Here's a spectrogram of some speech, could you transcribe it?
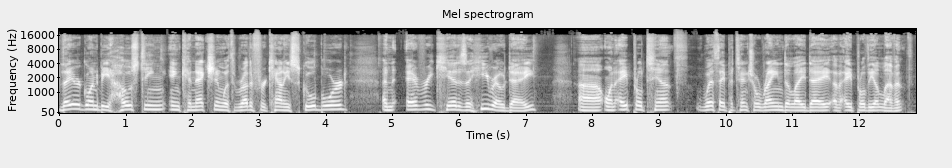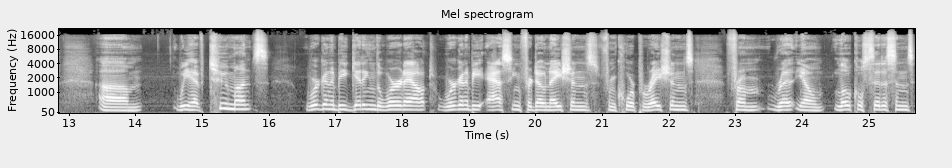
they are going to be hosting in connection with Rutherford County School Board an Every Kid is a Hero Day uh, on April 10th with a potential rain delay day of April the 11th. Um, we have two months we're going to be getting the word out. We're going to be asking for donations from corporations, from you know local citizens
